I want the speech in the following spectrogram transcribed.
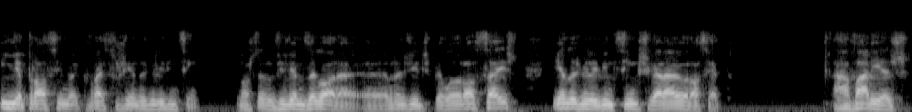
e a próxima que vai surgir em 2025. Nós vivemos agora eh, abrangidos pela Euro 6 e em 2025 chegará a Euro 7. Há várias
